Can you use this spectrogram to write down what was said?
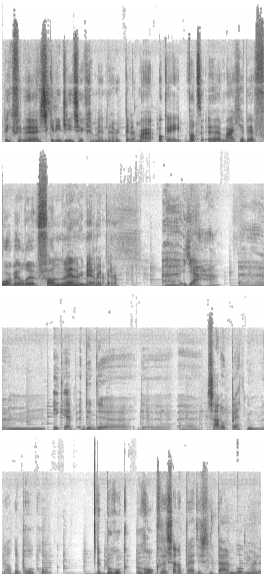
Ik vind eh, skinny jeans ook geen man repeller. Maar oké, wat eh Maartje, heb jij voorbeelden van, een man eh, repeller? repeller? Eh, ja, ehm, ik heb de, de, de eh, salopet noemen we dat, de broekrok. De broekrok. De salopet is de tuinbroek, maar de,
